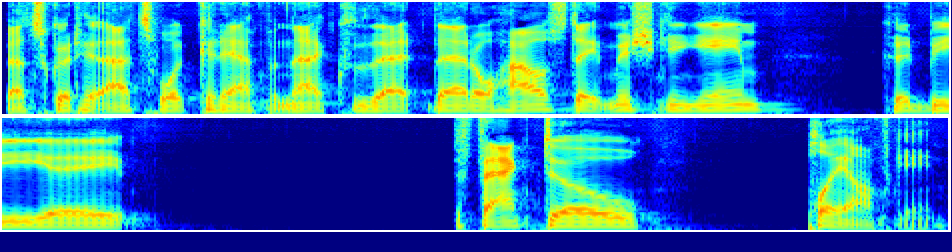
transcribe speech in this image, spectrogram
That's what that's what could happen. That that that Ohio State Michigan game could be a de facto playoff game.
